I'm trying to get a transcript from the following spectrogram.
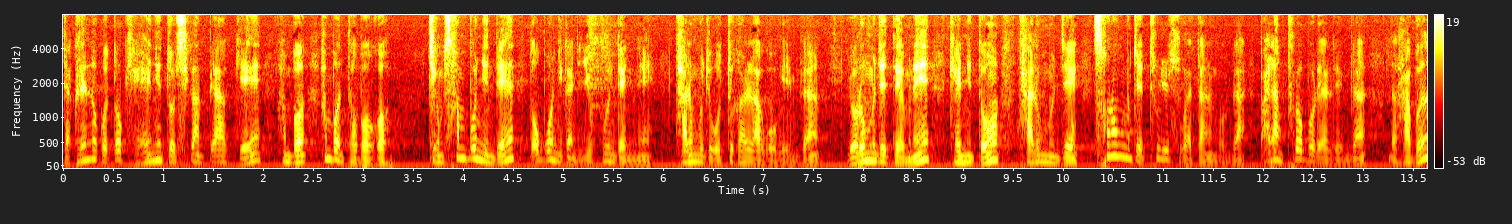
자 그래놓고 또 괜히 또 시간 빼앗게 한번 한 번 더 보고 지금 3분인데 또 보니까 이제 6분 됐네. 다른 문제 어떡하려고 입니다. 이런 문제 때문에 괜히 또 다른 문제, 선언 문제 틀릴 수가 있다는 겁니다. 빨랑 풀어버려야 됩니다. 답은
